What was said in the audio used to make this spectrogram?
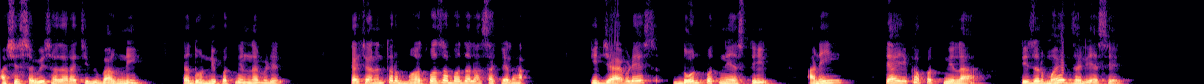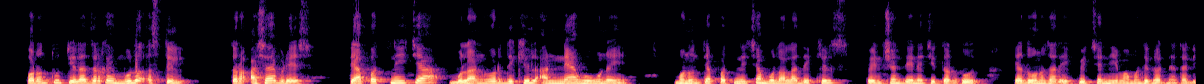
अशी सव्वीस हजाराची विभागणी त्या दोन्ही पत्नींना मिळेल. त्याच्यानंतर महत्त्वाचा बदल असा केला की ज्या वेळेस दोन पत्नी असतील आणि त्या एका पत्नीला ती जर मयत झाली असेल परंतु तिला जर काही मुलं असतील तर अशा वेळेस त्या पत्नीच्या मुलांवर देखील अन्याय होऊ नये म्हणून त्या पत्नीच्या मुलाला देखील पेन्शन देण्याची तरतूद या दोन हजार एकवीसच्या नियमामध्ये करण्यात आली.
